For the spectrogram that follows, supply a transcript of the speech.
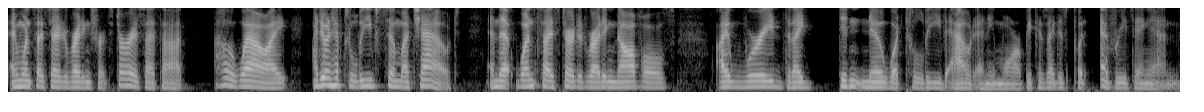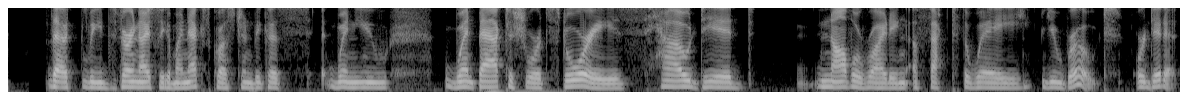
And once I started writing short stories, I thought, oh wow, I, I don't have to leave so much out. And that once I started writing novels, I worried that I didn't know what to leave out anymore because I just put everything in. That leads very nicely to my next question because when you went back to short stories, how did novel writing affect the way you wrote, or did it?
